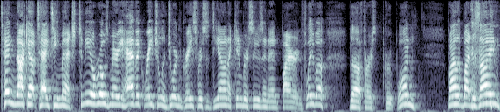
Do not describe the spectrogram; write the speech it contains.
Ten knockout tag team match: Tenille, Rosemary, Havoc, Rachel, and Jordan Grace versus Deonna, Kimber, Susan, and Fire and Flava. The first group won. Violent by Design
